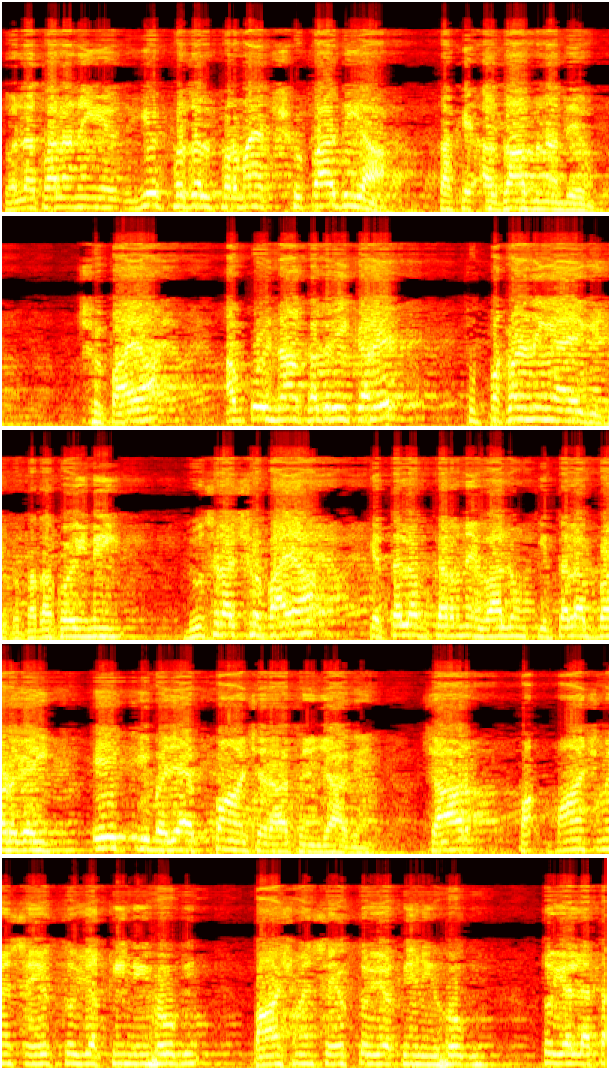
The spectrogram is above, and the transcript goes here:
تو اللہ تعالیٰ نے یہ فضل فرمایا، چھپا دیا تاکہ عذاب نہ دے۔ چھپایا، اب کوئی نہ قدری کرے تو پکڑ نہیں آئے گی پتا کوئی نہیں۔ دوسرا، چھپایا کہ طلب کرنے والوں کی طلب بڑھ گئی۔ ایک کی بجائے پانچ راتیں جا گئیں چار پانچ میں سے ایک تو یقینی ہوگی۔ پانچ میں سے ایک تو یقینی ہوگی۔ تو یہ اللہ تعالیٰ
